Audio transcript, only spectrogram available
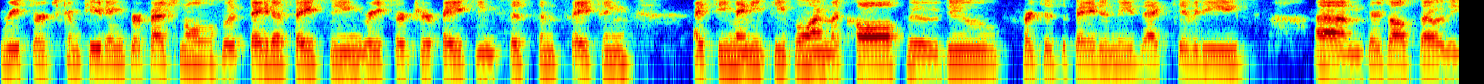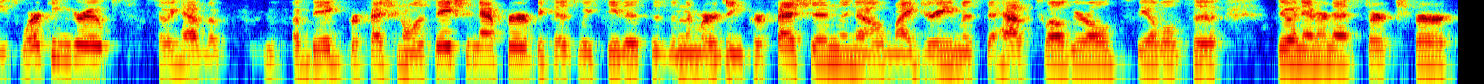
research computing professionals with data facing, researcher facing, systems facing. I see many people on the call who do participate in these activities. Um, there's also these working groups. So we have a, a big professionalization effort because we see this as an emerging profession. You know, my dream is to have 12 year olds be able to do an internet search for,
